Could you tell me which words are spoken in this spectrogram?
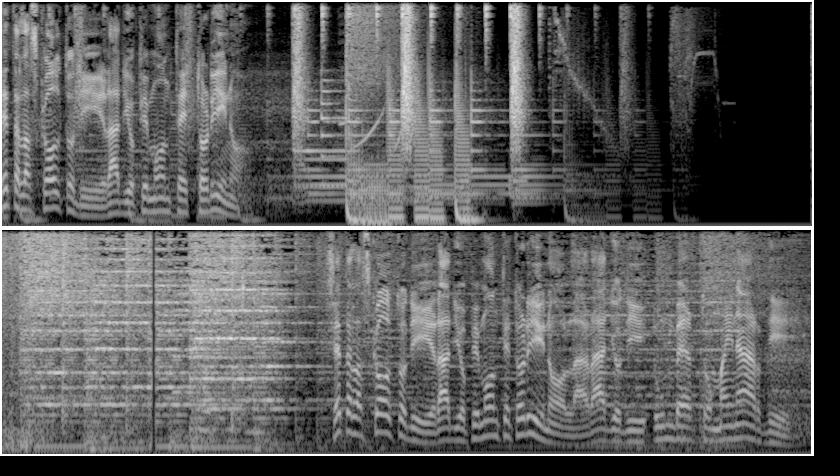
Siete all'ascolto di Radio Piemonte Torino. Siete all'ascolto di Radio Piemonte Torino, la radio di Umberto Mainardi.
